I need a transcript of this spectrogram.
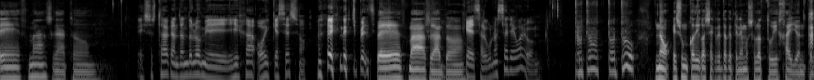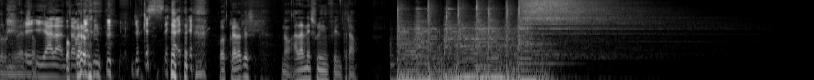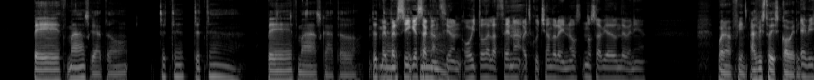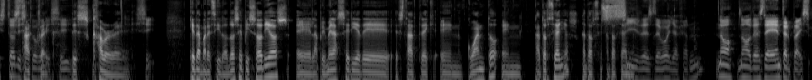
Pez más gato. Eso estaba cantándolo mi hija hoy. ¿Qué es eso? Pez más gato. ¿Qué es? ¿Alguna serie o algo? Tu, tu, tu, tu. No, es un código secreto que tenemos solo tú hija y yo en todo el universo. Y, Alan Pues claro también. Yo qué sé. ¿eh? Pues claro que es. No, Alan es un infiltrado. Pez más gato. Ta, ta, ta, ta. Pez más gato. Me persigue esa canción. Hoy toda la cena escuchándola y no, no sabía de dónde venía. Bueno, en fin, has visto Discovery. He visto Star Discovery, Trek. sí. Discovery. Sí. ¿Qué te ha parecido? Dos episodios, eh, la primera serie de Star Trek en cuánto? ¿En 14 años? 14, 14 sí, años. desde Voyager, ¿no? No, no, desde Enterprise.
